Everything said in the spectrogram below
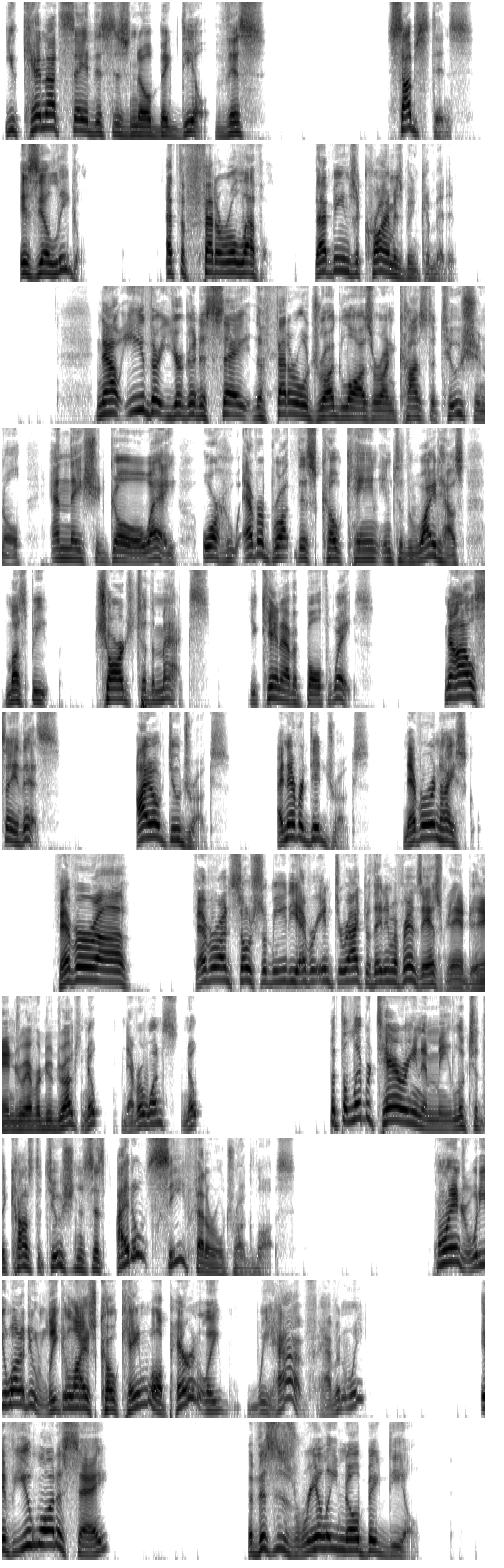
You cannot say this is no big deal. This substance is illegal at the federal level. That means a crime has been committed. Now, either you're going to say the federal drug laws are unconstitutional and they should go away, or whoever brought this cocaine into the White House must be charged to the max. You can't have it both ways. Now, I'll say this I don't do drugs. I never did drugs, never in high school. If ever uh, ever on social media, ever interact with any of my friends, they ask, did Andrew ever do drugs? Nope, never once. Nope. But the libertarian in me looks at the Constitution and says, I don't see federal drug laws. Well, Andrew, what do you want to do? Legalize cocaine? Well, apparently we have, haven't we? If you want to say that this is really no big deal,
